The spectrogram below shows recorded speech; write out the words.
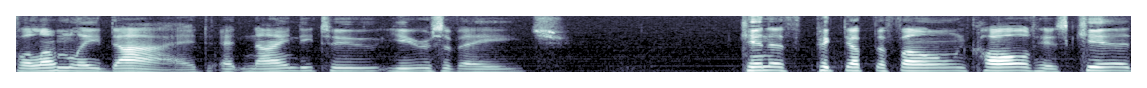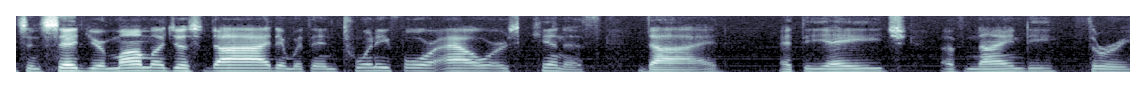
Falumley died at 92 years of age. Kenneth picked up the phone, called his kids, and said, Your mama just died. And within 24 hours, Kenneth died at the age of 93.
